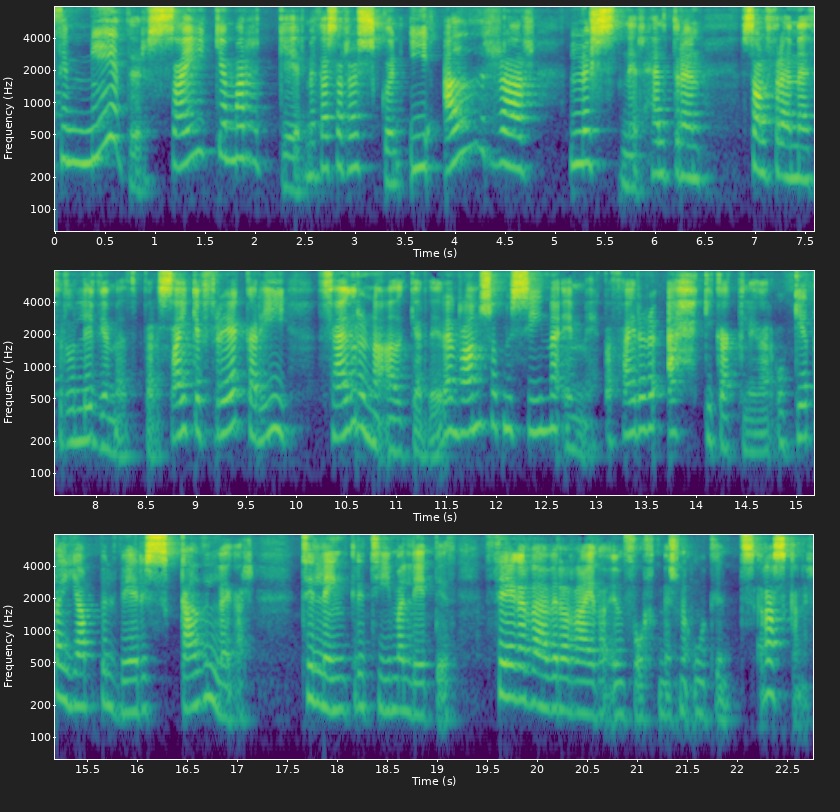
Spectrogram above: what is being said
því miður sækja margir með þessa röskun í aðrar lausnir heldur en sálfræði meðferð og livja meðferð. Sækja frekar í fegruna aðgerðir en rannsóknu sína ymmit að þær eru ekki gaglegar og geta jafnvel verið skadlegar til lengri tíma litið þegar það er verið að ræða um fólk með svona útlindsraskanir.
